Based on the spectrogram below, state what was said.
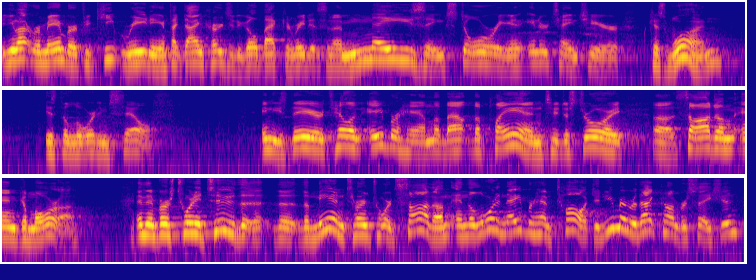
And you might remember if you keep reading, in fact, I encourage you to go back and read it. It's an amazing story and interchange here because one is the Lord Himself. And He's there telling Abraham about the plan to destroy uh, Sodom and Gomorrah. And then verse 22, the, the, the men turned towards Sodom, and the Lord and Abraham talked. And you remember that conversation?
